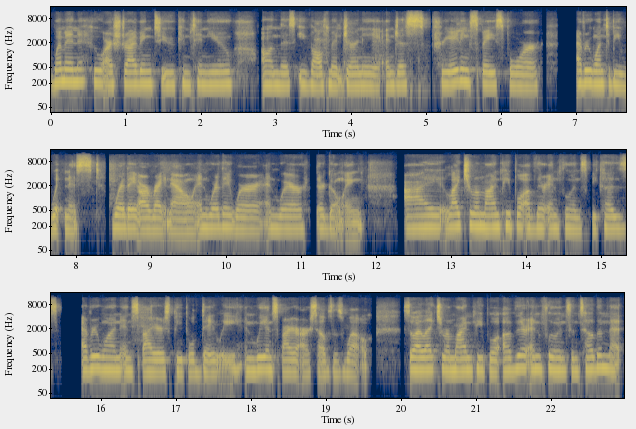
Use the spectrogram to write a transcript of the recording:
women who are striving to continue on this evolvement journey and just creating space for everyone to be witnessed where they are right now and where they were and where they're going. I like to remind people of their influence because everyone inspires people daily and we inspire ourselves as well. So I like to remind people of their influence and tell them that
